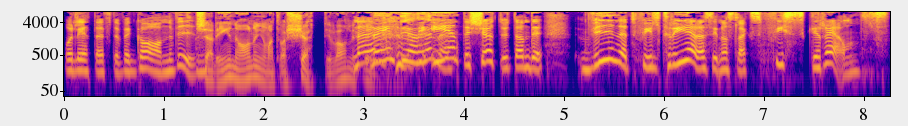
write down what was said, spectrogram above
och letade efter veganvin. Så jag hade ingen aning om att det var kött i vanligt Nej, Nej, inte jag det heller. är inte kött utan det, vinet filtreras i någon slags fiskrens.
